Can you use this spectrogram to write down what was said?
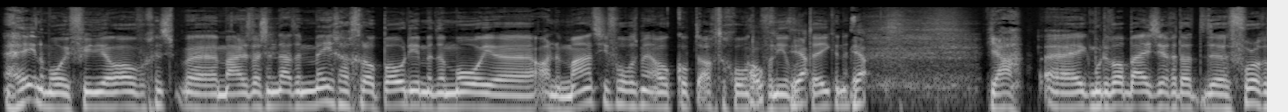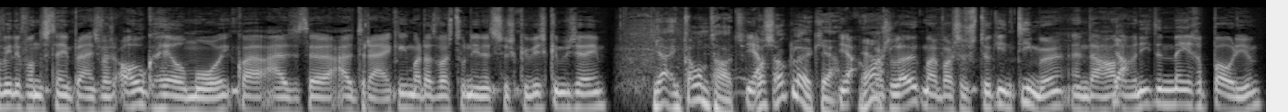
Een hele mooie video overigens. eh, maar het was inderdaad een mega groot podium met een mooie eh, animatie volgens mij ook op de achtergrond. of in ieder geval ja, tekenen. Ja. Ja, eh, ik moet er wel bij zeggen dat de vorige Willy van der Steenprijs was ook heel mooi qua uit, eh, uitreiking. Maar dat was toen in het Suske Museum. ja, in Kalmthout. Ja. Was ook leuk, ja. Ja, was leuk, maar het was een stuk intiemer. En daar hadden we niet een mega podium.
